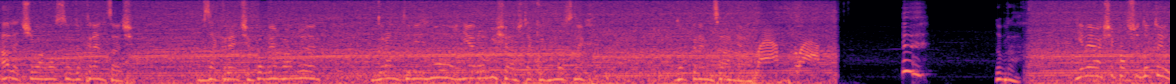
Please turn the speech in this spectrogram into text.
Ale trzeba mocno dokręcać w zakręcie. Powiem wam, że Gran Turismo nie robi się aż takich mocnych dokręcania. Dobra. Nie wiem jak się patrzy do tyłu.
